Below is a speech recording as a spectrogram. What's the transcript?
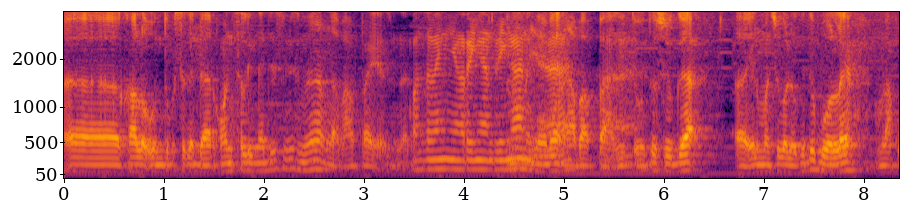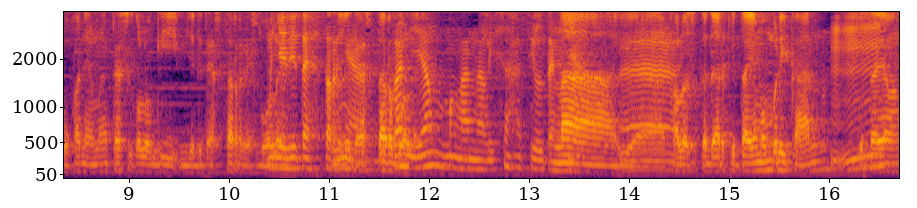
eh, kalau untuk sekedar konseling aja sih sebenarnya nggak apa-apa ya sebenarnya. Konseling yang ringan-ringan Ya, ya. nggak apa-apa gitu. Terus juga eh, ilmu psikologi itu boleh melakukan yang namanya tes psikologi, menjadi tester ya, boleh. Menjadi testernya, Menjadi tester bukan boleh. yang menganalisa hasil tesnya. Nah, iya. Kalau sekedar kita yang memberikan, kita yang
